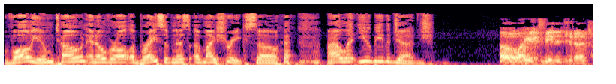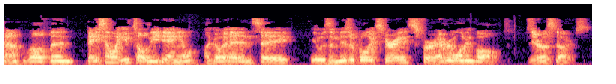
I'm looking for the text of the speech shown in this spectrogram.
volume, tone, and overall abrasiveness of my shrieks, so I'll let you be the judge. Oh, I get to be the judge, huh? Well, then, based on what you've told me, Daniel, I'll go ahead and say it was a miserable experience for everyone involved. Zero stars.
